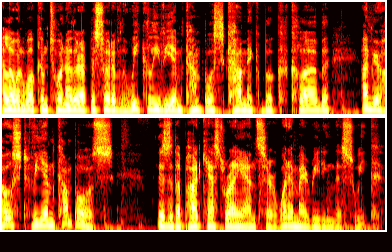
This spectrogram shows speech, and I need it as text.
Hello and welcome to another episode of the weekly VM Campos Comic Book Club. I'm your host, VM Campos. This is the podcast where I answer what am I reading this week?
